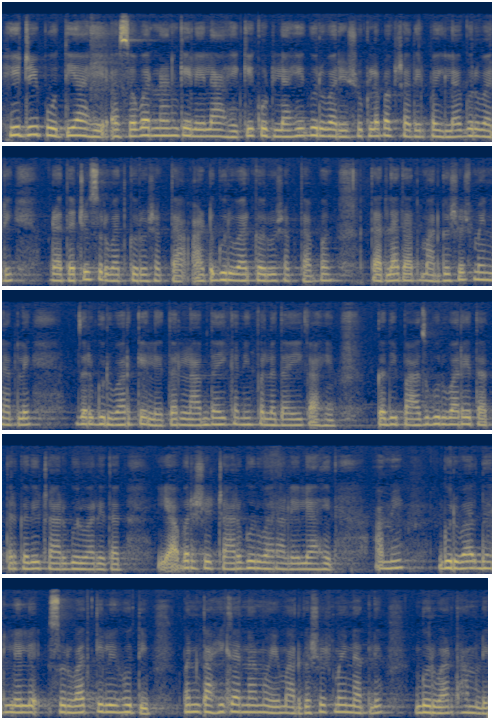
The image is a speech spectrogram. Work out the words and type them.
ही जी पोती आहे असं वर्णन केलेलं आहे की कुठल्याही गुरुवारी शुक्ल पक्षातील पहिल्या गुरुवारी व्रताची सुरुवात करू शकता आठ गुरुवार करू शकता. पण त्यातल्या त्यात मार्गशीर्ष महिन्यातले जर गुरुवार केले तर लाभदायक आणि फलदायक आहे. कधी पाच गुरुवार येतात तर कधी चार गुरुवार येतात. यावर्षी चार गुरुवार आलेले आहेत. आम्ही गुरुवार धरलेले सुरुवात केली होती. पण काही कारणामुळे मार्गशीर्ष महिन्यातले गुरुवार थांबले.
